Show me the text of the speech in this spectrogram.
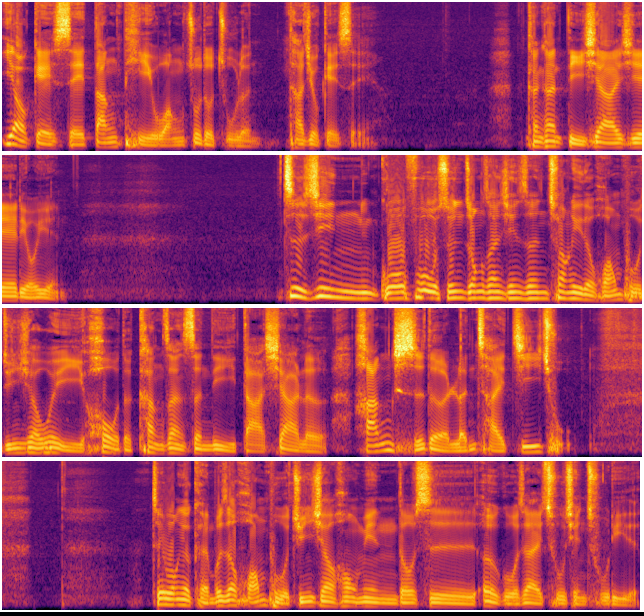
要给谁当铁王座的主人，他就给谁。看看底下一些留言。致敬国父孙中山先生创立的黄埔军校，为以后的抗战胜利打下了夯实的人才基础。这位网友可能不知道，黄埔军校后面都是俄国在出钱出力的，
